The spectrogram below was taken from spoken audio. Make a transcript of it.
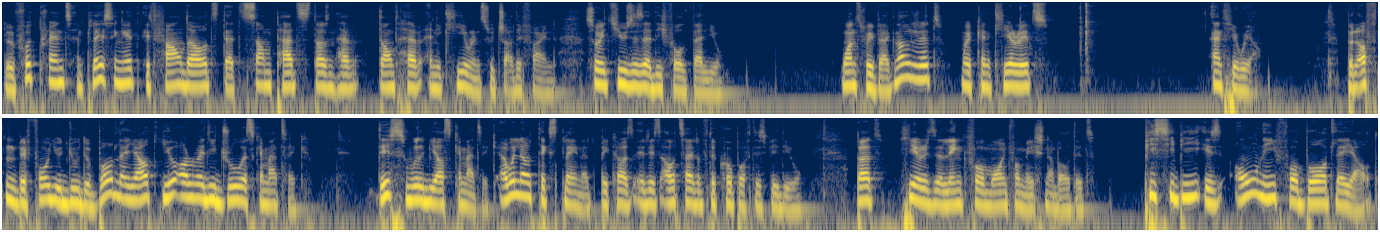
the footprint and placing it, it found out that some paths doesn't have don't have any clearance which are defined. So it uses a default value. Once we've acknowledged it, we can clear it. And here we are. But often before you do the board layout, you already drew a schematic. This will be our schematic. I will not explain it because it is outside of the scope of this video, but here is a link for more information about it. PCB is only for board layout.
